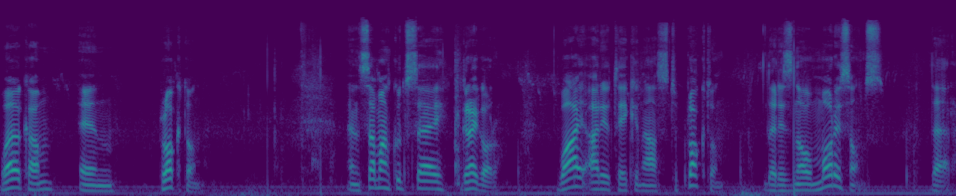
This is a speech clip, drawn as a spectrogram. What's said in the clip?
welcome in Plockton. And someone could say, Gregor, why are you taking us to Plockton? There is no Morrison's there.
